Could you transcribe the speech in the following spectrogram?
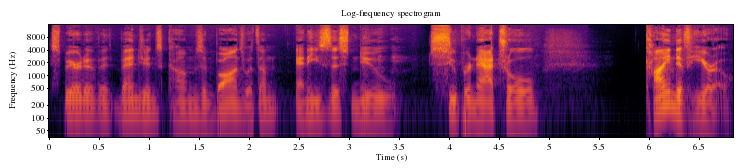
Spirit of vengeance comes and bonds with him, and he's this new supernatural kind of hero.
